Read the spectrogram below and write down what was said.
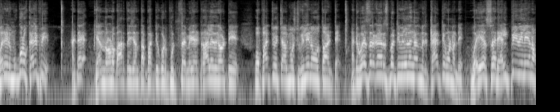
మరి వీళ్ళు ముగ్గురు కలిపి అంటే కేంద్రంలో భారతీయ జనతా పార్టీ కూడా పూర్తి మెజార్టీ రాలేదు కాబట్టి ఓ పార్టీ వచ్చి ఆల్మోస్ట్ విలీనం అవుతా అంటే అంటే వైఎస్ఆర్ కాంగ్రెస్ పార్టీ విలీనం కాదు మీరు క్లారిటీగా ఉండండి. వైఎస్ఆర్ ఎల్పీ విలీనం.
